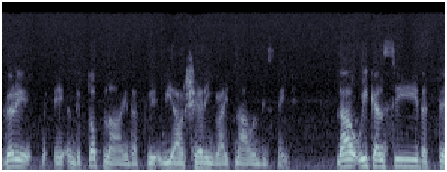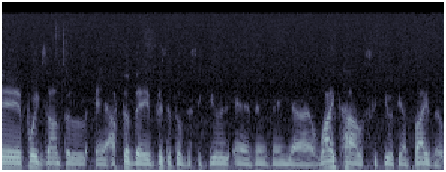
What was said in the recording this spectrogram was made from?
very uh, on the top line that we, we are sharing right now on this stage. Now we can see that, uh, for example, uh, after the visit of the security, uh, the, the White House security advisor,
